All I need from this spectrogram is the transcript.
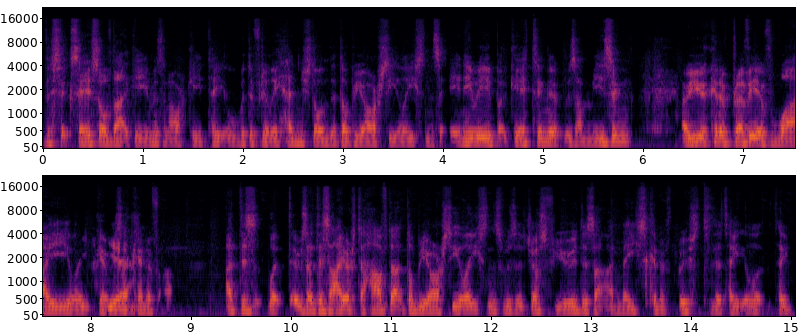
the success of that game as an arcade title would have really hinged on the WRC license anyway. But getting it was amazing. Are you kind of privy of why? Like it was yeah. a kind of a, a des- like, it was a desire to have that WRC license. Was it just viewed as a, a nice kind of boost to the title at the time?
